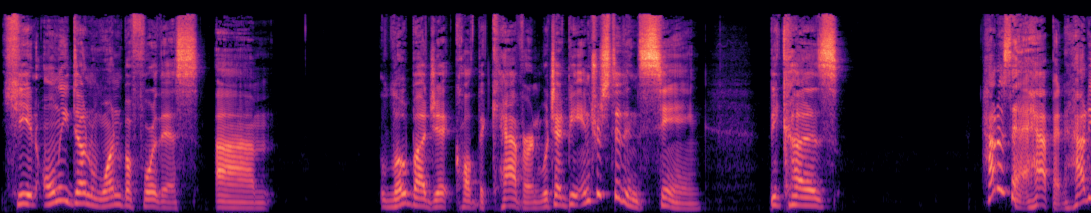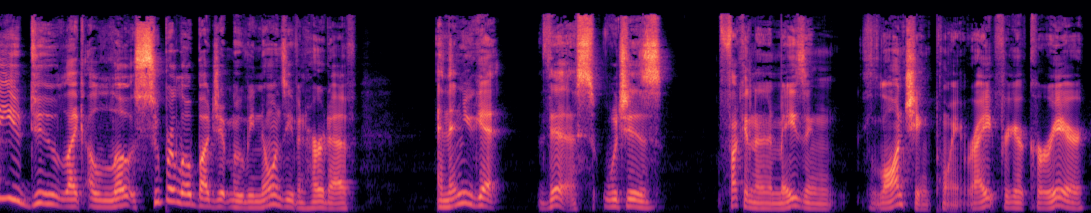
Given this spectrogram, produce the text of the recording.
he had only done one before this um low budget called the cavern which i'd be interested in seeing because how does that happen how do you do like a low super low budget movie no one's even heard of and then you get this which is fucking an amazing launching point right for your career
